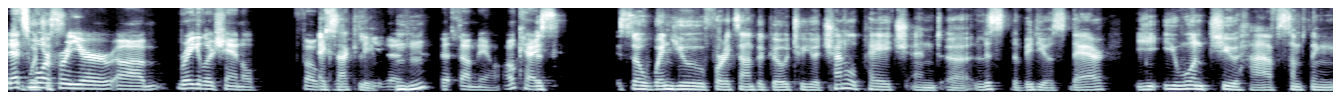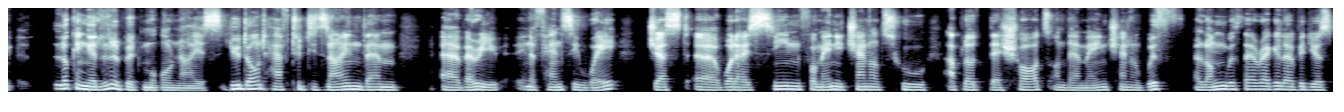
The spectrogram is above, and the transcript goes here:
That's more you for your um, regular channel folks. exactly. The, Mhm. the thumbnail. Okay. So when you, for example, go to your channel page and uh, list the videos there, you, you want to have something looking a little bit more nice. You don't have to design them uh, very in a fancy way, just uh, what I've seen for many channels who upload their shorts on their main channel with along with their regular videos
